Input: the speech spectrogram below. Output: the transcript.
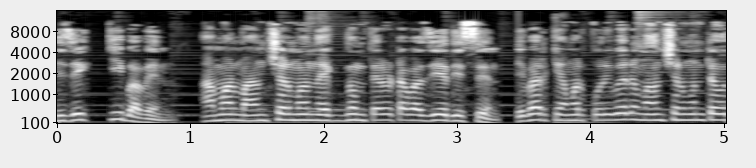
নিজে কি ভাবেন? আমার মান সম্মান একদম তেরোটা বাজিয়ে দিচ্ছেন এবার কি আমার পরিবারের মান সম্মানটাও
